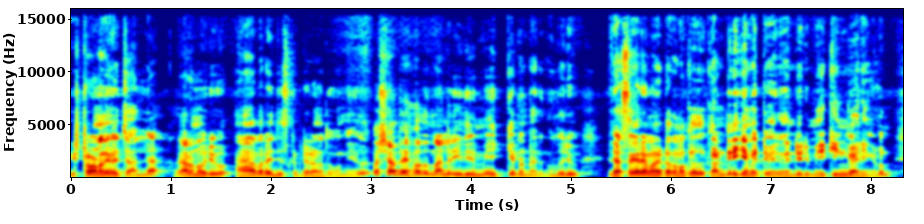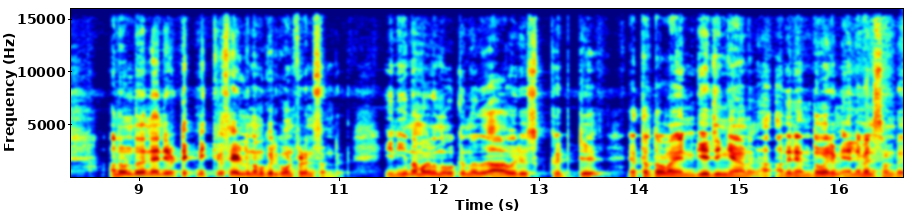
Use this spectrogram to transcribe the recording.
ഇഷ്ടമാണെന്ന് ചോദിച്ചാൽ അല്ല കാരണം ഒരു ആവറേജ് സ്ക്രിപ്റ്റാണ് തോന്നിയത്. പക്ഷേ അദ്ദേഹം അത് നല്ല രീതിയിൽ മേക്ക് ചെയ്തിട്ടുണ്ടായിരുന്നു. അതൊരു രസകരമായിട്ട് നമുക്കത് കണ്ടിരിക്കാൻ പറ്റുമായിരുന്നു എന്റെ ഒരു മേക്കിംഗ് കാര്യങ്ങളും. അതുകൊണ്ട് തന്നെ അതിന്റെ ഒരു ടെക്നിക്കൽ സൈഡിൽ നമുക്കൊരു കോൺഫിഡൻസ് ഉണ്ട്. ഇനിയും നമ്മൾ നോക്കുന്നത് ആ ഒരു സ്ക്രിപ്റ്റ് എത്രത്തോളം എൻഗേജിങ് ആണ് അതിന് എന്തോരം എലമെൻസ് ഉണ്ട്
